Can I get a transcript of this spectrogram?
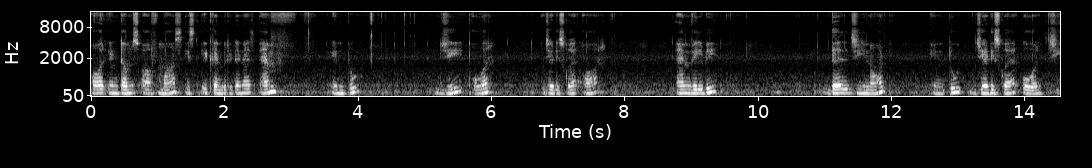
or in terms of mass it can be written as M into g over z square or m will be del g naught into z square over g.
